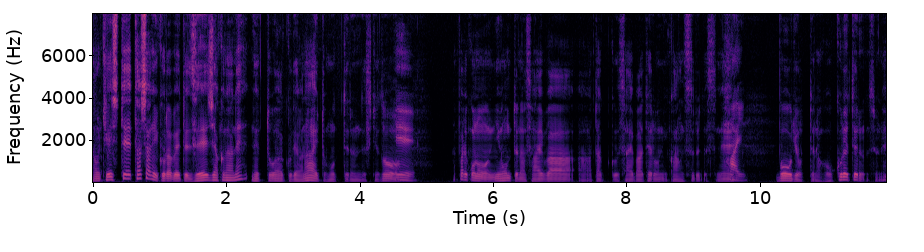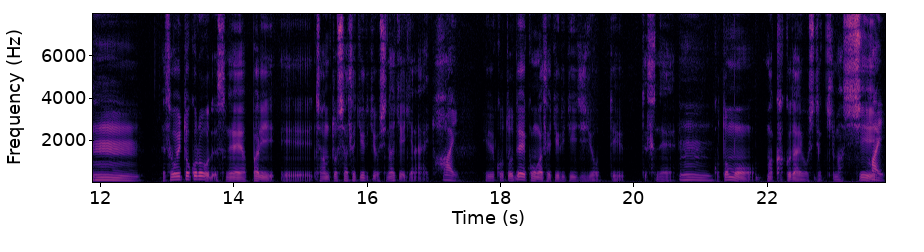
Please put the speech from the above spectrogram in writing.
あの決して他社に比べて脆弱なねネットワークではないと思ってるんですけど、やっえぱりこの日本っていうのはサイバーアタックサイバーテロに関するですね、えはい。防御っていうのが遅れてるんですようね、そういうところをですねやっぱり、えーちゃんとしたセキュリティをしなきゃいけないはい。ということで今後はセキュリティ事業っていうですねうん。ことも、まあ、拡大をしてきますし、はい。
